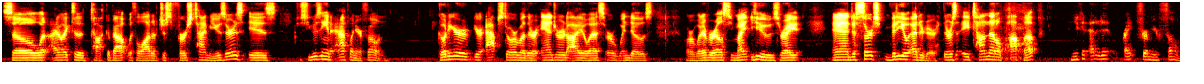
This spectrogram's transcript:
So what I like to talk about with a lot of just first time users is just using an app on your phone. Go to your, your app store, whether Android, iOS, or Windows, or whatever else you might use, right? and just search video editor. There's a ton that'll pop up and you can edit it right from your phone.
